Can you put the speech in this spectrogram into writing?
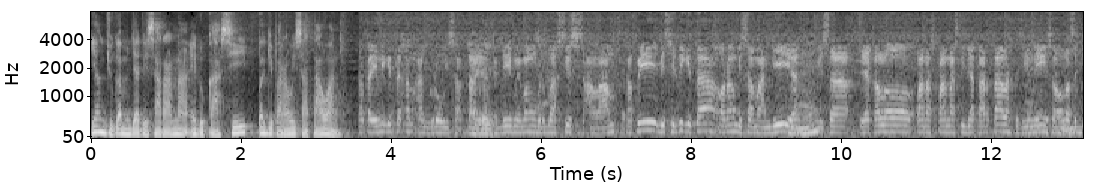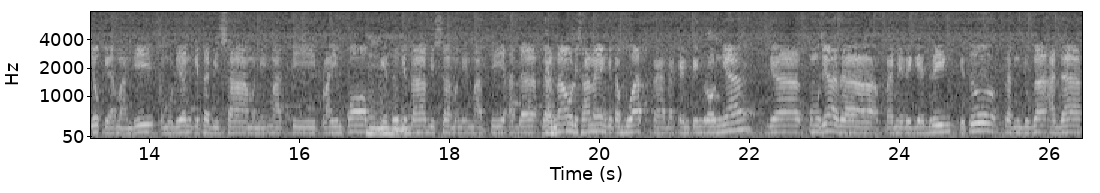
yang juga menjadi sarana edukasi bagi para wisatawan. Kata ini kita kan agrowisata Agro. ya, jadi memang berbasis alam. Tapi di sini kita orang bisa mandi ya, mm-hmm. bisa ya kalau panas-panas di Jakarta lah ke sini, insya Allah mm-hmm. sejuk ya mandi. Kemudian kita bisa menikmati flying pop mm-hmm. gitu, kita bisa menikmati ada danau di sana yang kita buat, ada camping groundnya. Ya kemudian ada primary gathering itu dan juga ada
